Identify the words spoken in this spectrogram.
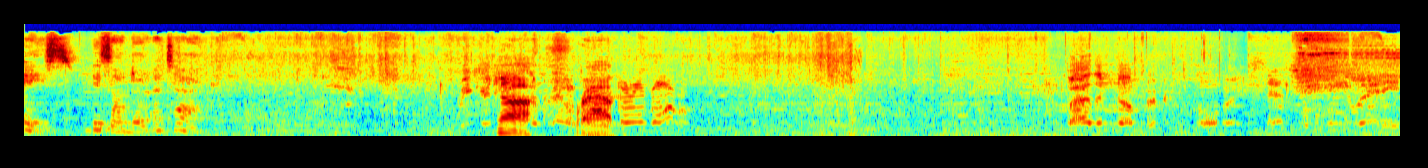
Base is under attack. We Ah, use some help. crap. Doctor is in. By the numbers, boys. SCV ready.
